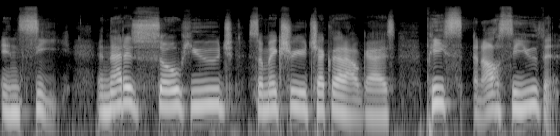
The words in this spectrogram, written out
in C. And that is so huge, so make sure you check that out, guys. Peace, and I'll see you then.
